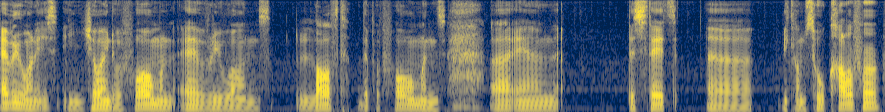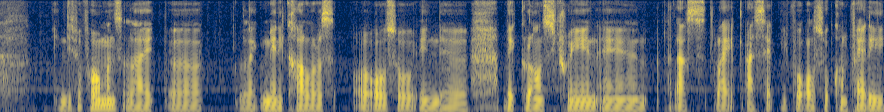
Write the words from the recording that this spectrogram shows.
Everyone is enjoying the performance. Everyone's loved the performance. Uh, and the stage uh, becomes so colorful in this performance like uh, like many colors also in the background screen. And that's like I said before also confetti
